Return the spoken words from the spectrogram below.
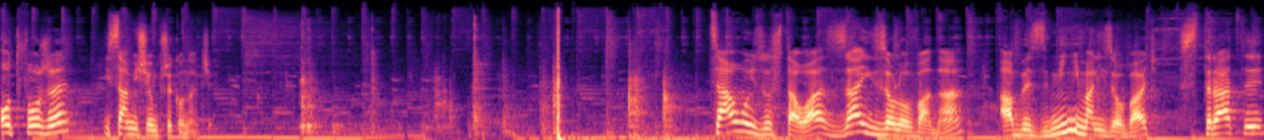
Otworzę i sami się przekonacie. Całość została zaizolowana, aby zminimalizować straty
